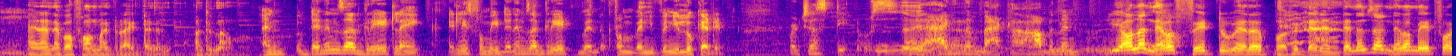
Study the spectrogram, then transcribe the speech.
Hmm. and I never found my right denim until now. And denims are great, like at least for me, denims are great when from when when you look at it. But just t- dragging them back up and then We all are never fit to wear a perfect denim. Denims are never made for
